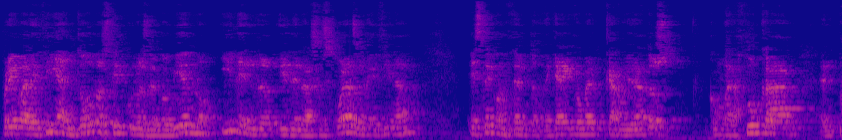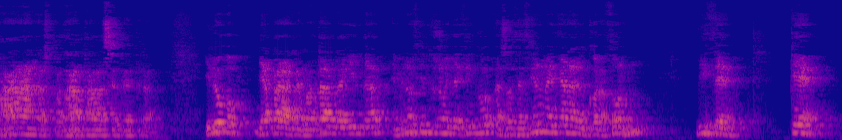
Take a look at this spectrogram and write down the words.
prevalecía en todos los círculos del gobierno y de, y de las escuelas de medicina este concepto de que hay que comer carbohidratos como el azúcar, el pan, las patatas, etc. Y luego, ya para rematar la guinda, en 1995 la Asociación Americana del Corazón dice que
